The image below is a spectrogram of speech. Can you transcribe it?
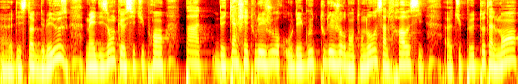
euh, des, stocks de B12, mais disons que si tu prends pas des cachets tous les jours ou des gouttes tous les jours dans ton eau, ça le fera aussi. Euh, tu peux totalement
